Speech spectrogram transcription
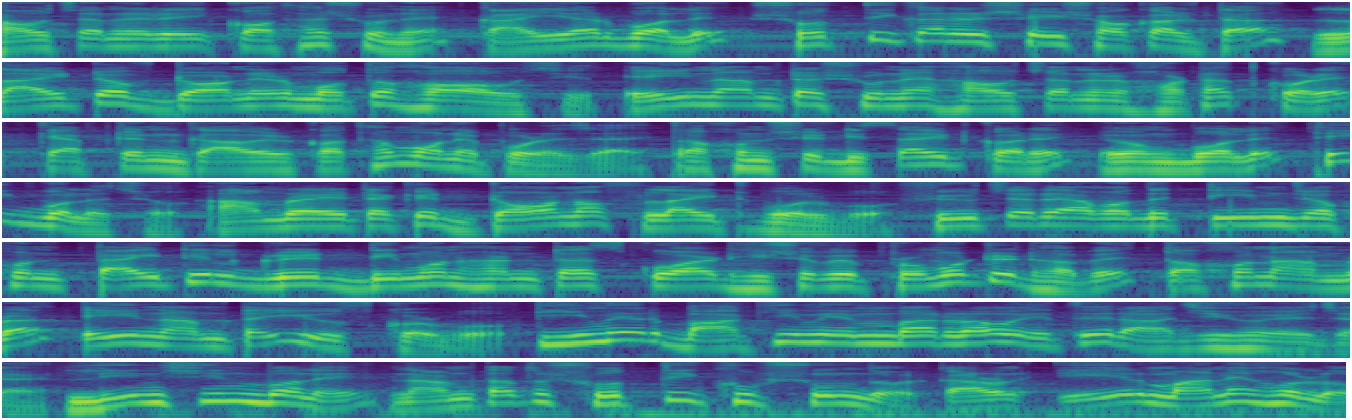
হাউচানের এই কথা শুনে কাইয়ার বলে, সত্যিকারের সেই সকালটা লাইট অফ ডনের মতো হওয়া উচিত। এই নামটা শুনে হাউচানের হঠাৎ করে ক্যাপ্টেন গাওয়ের কথা মনে পড়ে যায়। তখন সে ডিসাইড করে এবং বলে, ঠিক বলেছ, আমরা এটাকে ডন অফ লাইট বলব। ফিউচারে আমাদের টিম যখন title grade demon hunter squad হিসেবে প্রমোটেড হবে, তখন আমরা এই নামটাই ইউজ করব। টিমের বাকি মেম্বাররাও এতে রাজি হয়ে যায়। লিনশিন বলে, নামটা তো সত্যি খুব সুন্দর, কারণ এর মানে হলো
